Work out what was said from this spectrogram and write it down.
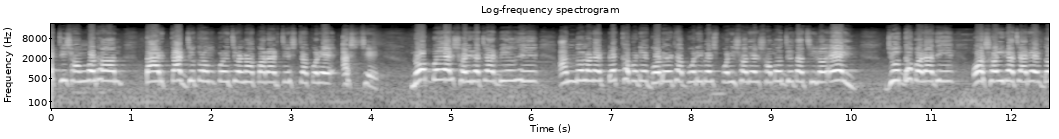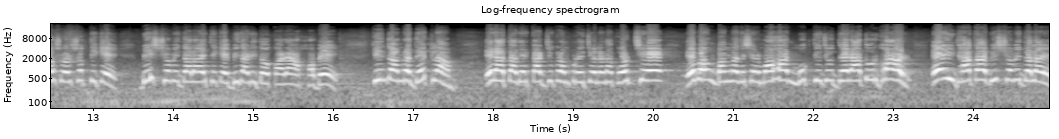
একটি সংগঠন তার কার্যক্রম পরিচালনা করার চেষ্টা করে আসছে। নব্বইয়ের স্বৈরাচার বিরোধী আন্দোলনের প্রেক্ষাপটে গড়ে ওঠা পরিবেশ পরিষদের সমঝোতা ছিল এই। যুদ্ধাপরাধী ও স্বৈরাচারের দোসর শক্তিকে বিশ্ববিদ্যালয় থেকে বিতাড়িত করা হবে। কিন্তু আমরা দেখলাম, এরা তাদের কার্যক্রম পরিচালনা করছে এবং বাংলাদেশের মহান মুক্তিযুদ্ধের আতুর ঘর। এই ঢাকা বিশ্ববিদ্যালয়ে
